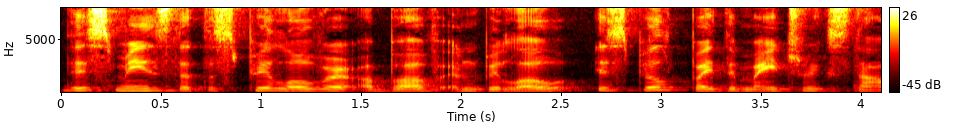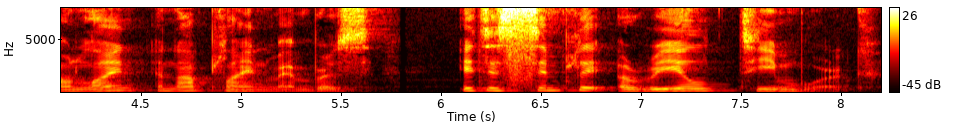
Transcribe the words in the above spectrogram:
This means that the spillover above and below is built by the matrix downline and upline members. It is simply a real teamwork.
